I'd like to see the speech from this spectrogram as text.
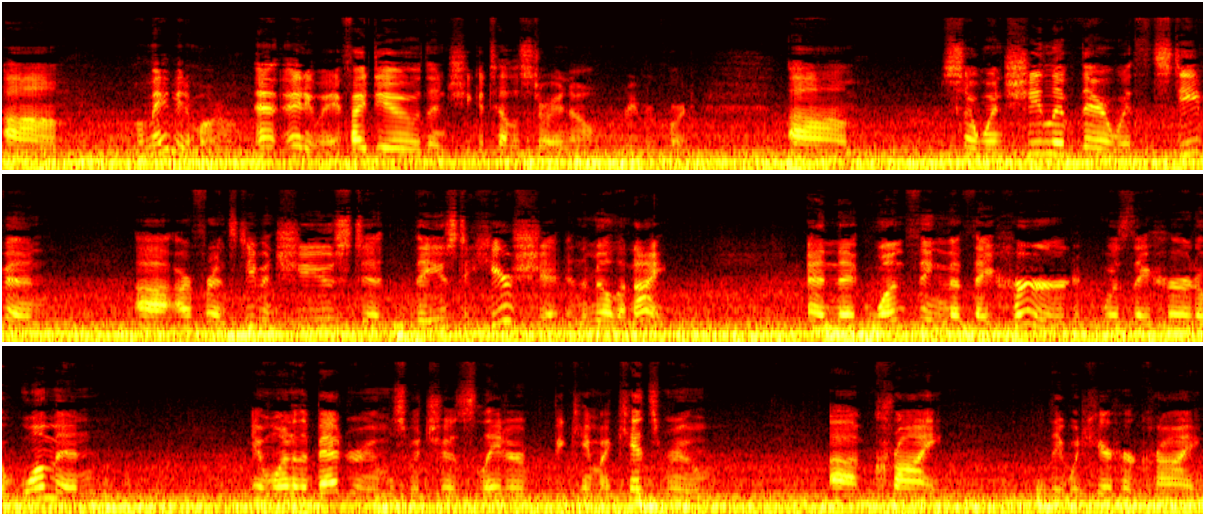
Um, well, maybe tomorrow. A- anyway, if I do, then she could tell the story and I'll re-record. Um, so when she lived there with Steven, uh, our friend Steven, she used to they used to hear shit in the middle of the night. And that one thing that they heard was they heard a woman in one of the bedrooms, which was later became my kid's room, um, crying. They would hear her crying.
